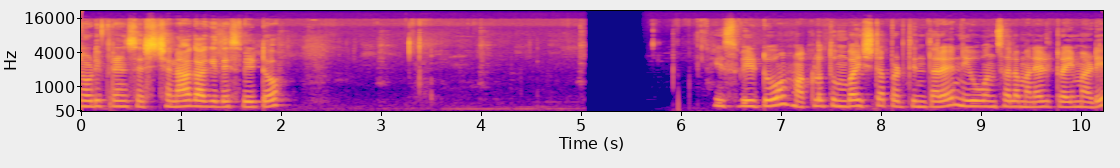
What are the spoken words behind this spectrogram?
ನೋಡಿ ಫ್ರೆಂಡ್ಸ್, ಎಷ್ಟು ಚೆನ್ನಾಗಾಗಿದೆ ಸ್ವೀಟು. ಈ ಸ್ವೀಟು ಮಕ್ಕಳು ತುಂಬ ಇಷ್ಟಪಟ್ಟು ತಿಂತಾರೆ. ನೀವು ಒಂದು ಸಲ ಮನೇಲಿ ಟ್ರೈ ಮಾಡಿ.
